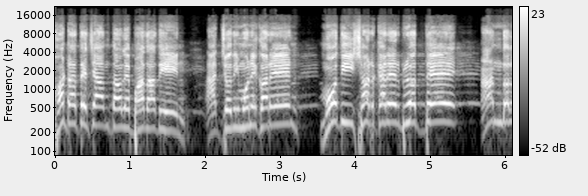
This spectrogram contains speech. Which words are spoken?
ঘটাতে চান, তাহলে বাধা দিন। আর যদি মনে করেন মোদী সরকারের বিরুদ্ধে আন্দোলন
